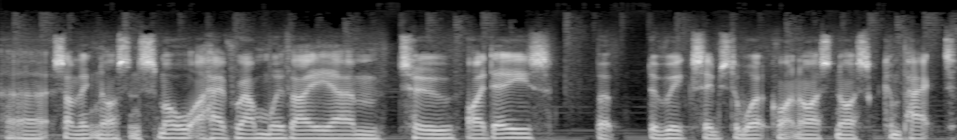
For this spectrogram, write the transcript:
uh, something nice and small. I have run with a um, two IDs, but the rig seems to work quite nice, nice compact.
